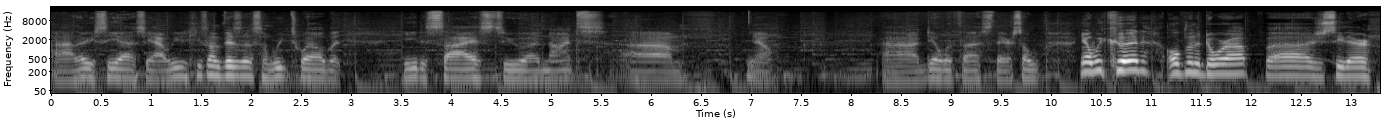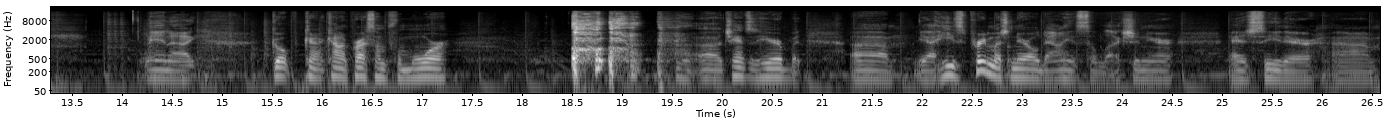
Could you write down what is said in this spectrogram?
Uh, there you see us. Yeah, we, he's going to visit us in week 12, but he decides to uh, not, um, you know, uh, deal with us there. So, you know, we could open the door up, uh, as you see there, and uh, go kind of, press them for more uh, chances here. But uh, yeah, he's pretty much narrowed down his selection here, as you see there. Um,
